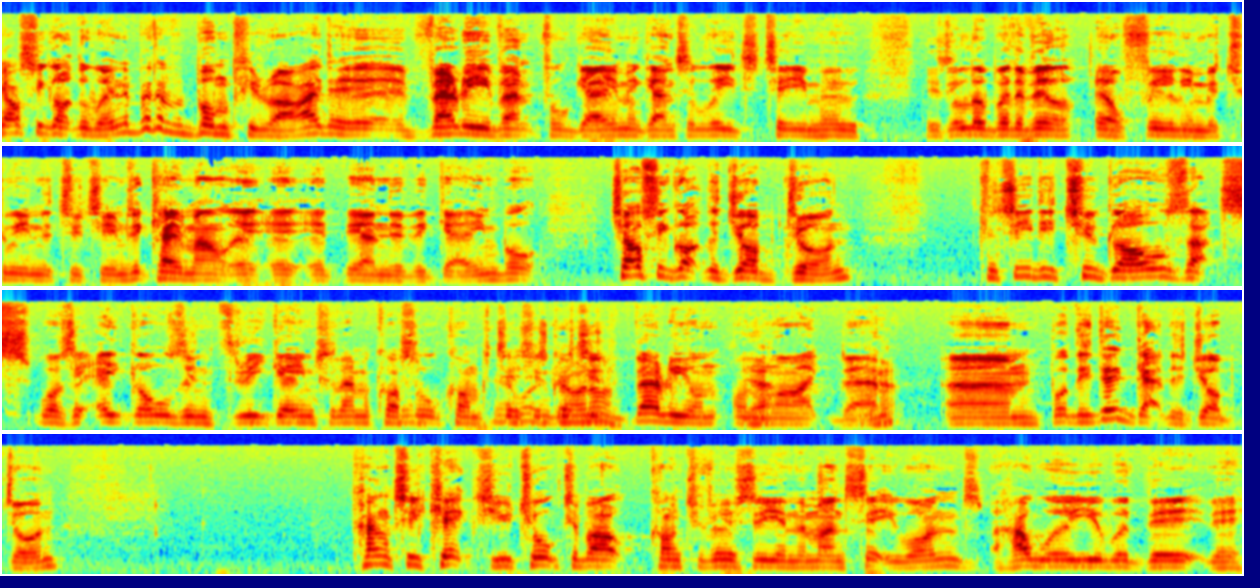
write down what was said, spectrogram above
Chelsea got the win. A bit of a bumpy ride, a, a very eventful game against a Leeds team who there's a little bit of ill, ill feeling between the two teams. It came out at, at, at the end of the game, but Chelsea got the job done. Conceded two goals. That's was it eight goals in three games for them across all competitions, which going is on? very un, Yeah. unlike them. Um, but they did get the job done. Penalty kicks. You talked about controversy in the Man City ones. How were you with the, the,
